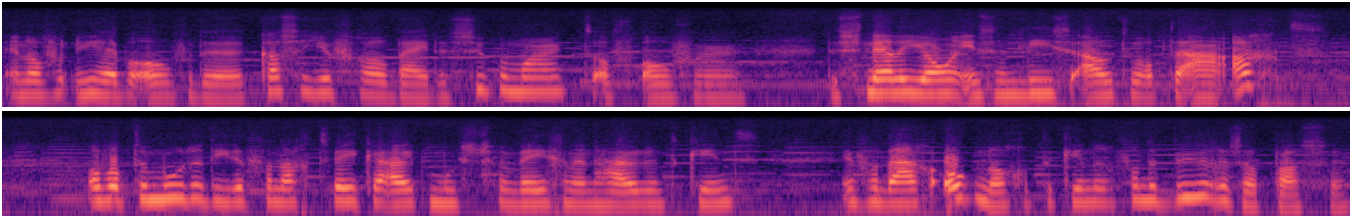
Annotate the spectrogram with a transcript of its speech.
En of we het nu hebben over de kassajuffrouw bij de supermarkt... of over de snelle jongen in zijn leaseauto op de A8... of op de moeder die er vannacht twee keer uit moest vanwege een huilend kind... en vandaag ook nog op de kinderen van de buren zou passen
